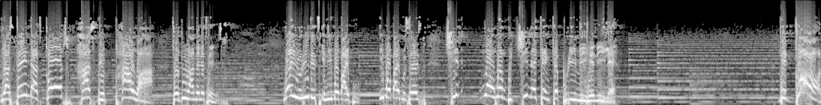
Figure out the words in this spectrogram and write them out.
You are saying that God has the power to do how many things? When you read it in Igbo Bible, Igbo Bible says. The God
